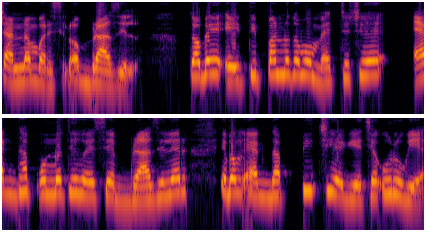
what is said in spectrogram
চার নম্বরে ছিল ব্রাজিল। তবে এই তিপ্পান্নতম ম্যাচ শেষে এক ধাপ উন্নতি হয়েছে ব্রাজিলের এবং এক ধাপ পিছিয়ে গিয়েছে উরুগুয়ে।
